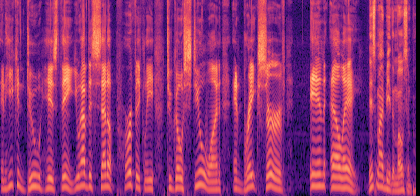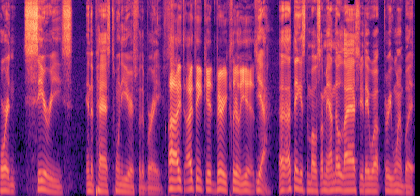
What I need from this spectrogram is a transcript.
and he can do his thing. You have this set up perfectly to go steal one and break serve in LA. This might be the most important series in the past 20 years for the Braves. I, I think it very clearly is. Yeah, I think it's the most. I mean, I know last year they were up 3 1, but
